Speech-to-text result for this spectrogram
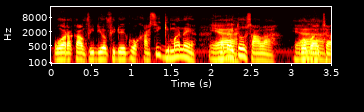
gue rekam video-video gue kasih gimana ya Ya. Ternyata itu salah gue Ya. baca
